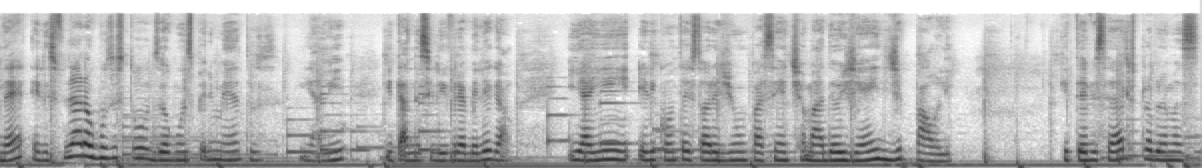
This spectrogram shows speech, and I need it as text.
né, eles fizeram alguns estudos, alguns experimentos, e ali, e tá nesse livro é bem legal. E aí ele conta a história de um paciente chamado Eugênio de Pauli, que teve sérios problemas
